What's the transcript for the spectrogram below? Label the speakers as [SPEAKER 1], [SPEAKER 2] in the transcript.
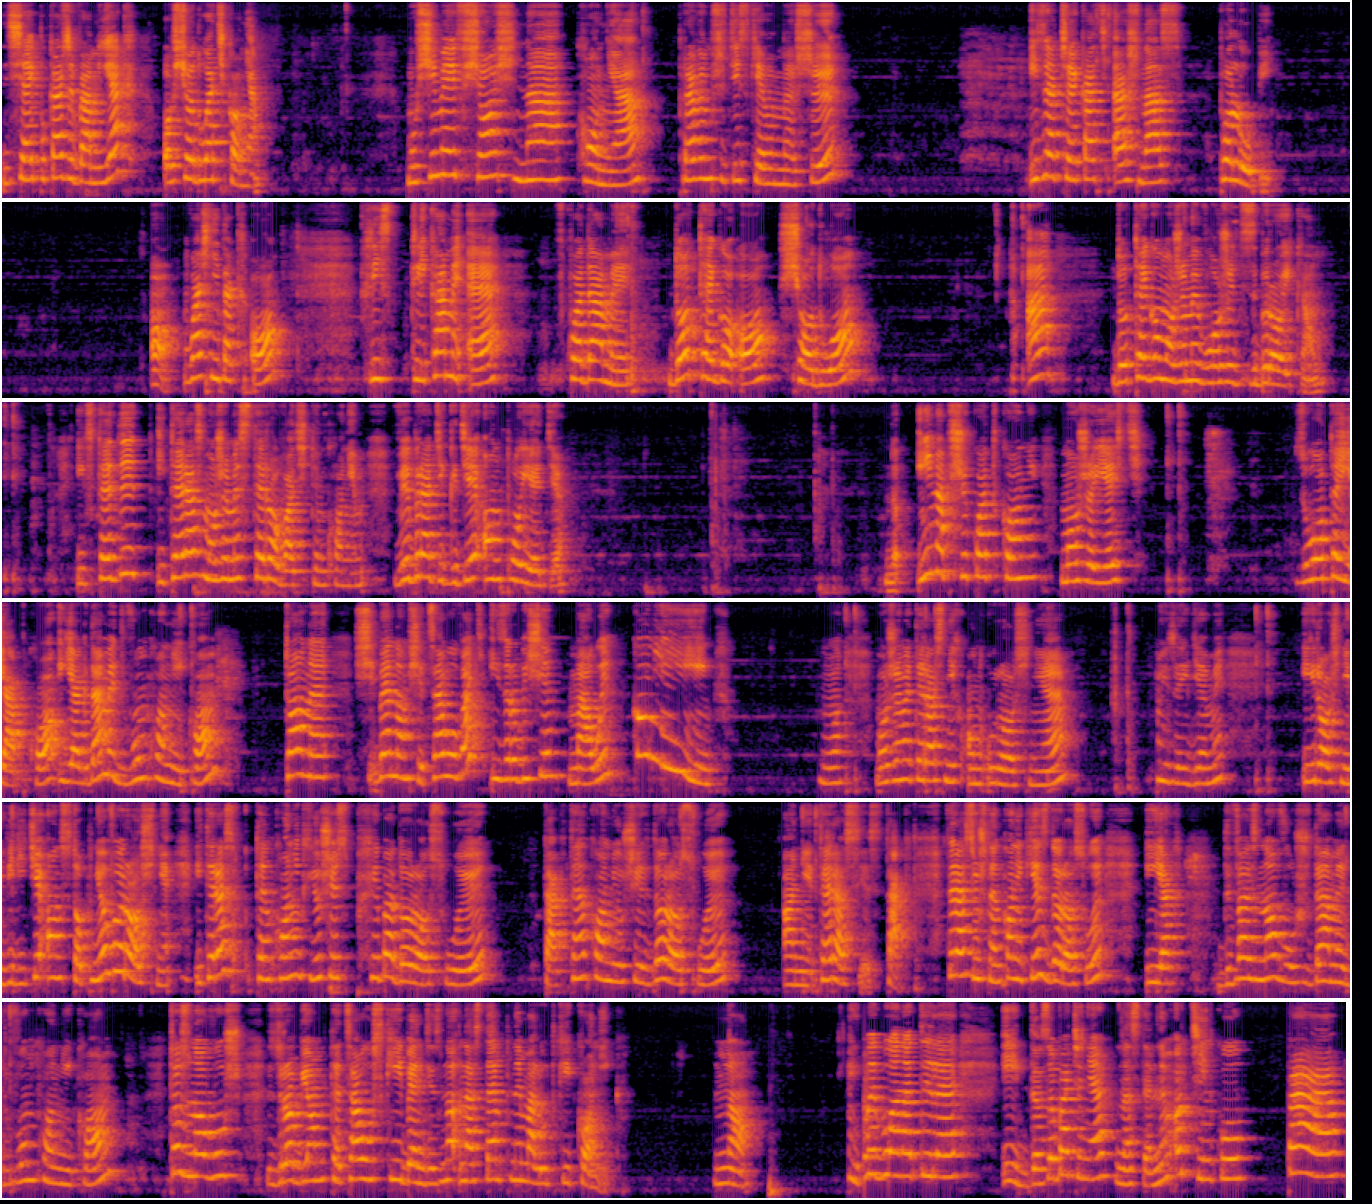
[SPEAKER 1] Dzisiaj pokażę Wam, jak osiodłać konia. Musimy wsiąść na konia prawym przyciskiem myszy i zaczekać, aż nas polubi. O, właśnie tak o. Klikamy E, wkładamy do tego o siodło, a do tego możemy włożyć zbrojkę. I wtedy, i teraz możemy sterować tym koniem, wybrać gdzie on pojedzie. No i na przykład koń może jeść złote jabłko i jak damy dwóm konikom, to one będą się całować i zrobi się mały konik. No, możemy teraz, niech on urośnie. I zejdziemy. I rośnie, widzicie? On stopniowo rośnie. I teraz ten konik już jest chyba dorosły. Tak, ten koń już jest dorosły. A nie, teraz jest, tak. Teraz już ten konik jest dorosły i jak dwa znowuż damy dwóm konikom, to znowuż zrobią te całuski i będzie następny malutki konik. No. I to by było na tyle i do zobaczenia w następnym odcinku. Pa!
